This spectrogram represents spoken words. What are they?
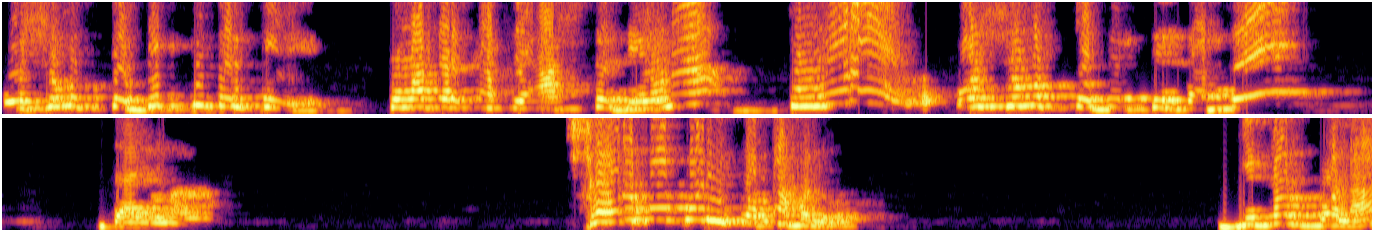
ওই সমস্ত ব্যক্তিদেরকে তোমাদের কাছে আসতে দিও না, তোমরাও ওই সমস্ত ব্যক্তির কাছে যাই না। সর্বোপরি কথা হলো গিবত বলা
